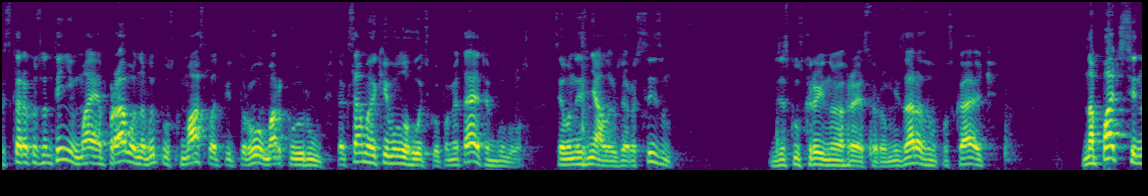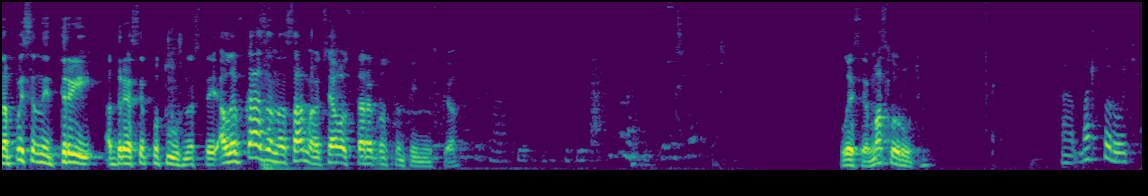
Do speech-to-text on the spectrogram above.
Староконстантинів має право на випуск масла під торговою маркою Рудь. Так само, як і Вологодського. Пам'ятаєте, було? Це вони зняли вже расизм в зв'язку з країною-агресором. І зараз випускають. На пачці написані три адреси потужностей, але вказана саме оця от Староконстантинівська. Леся, масло Рудь. Е, Масло руть.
